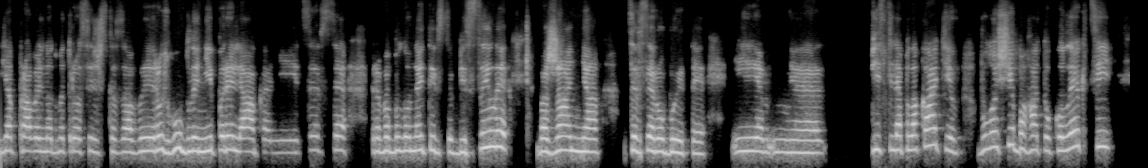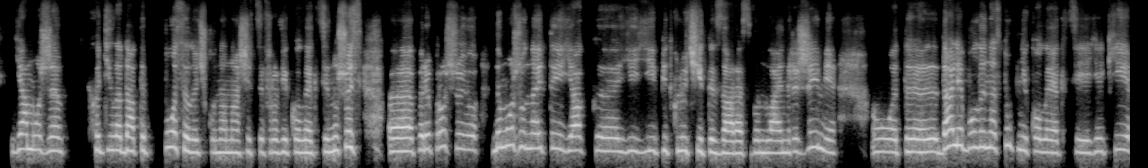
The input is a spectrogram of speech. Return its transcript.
як правильно Дмитро Васильович сказав, ви розгублені, перелякані. Це все треба було знайти в собі сили, бажання це все робити. І е, після плакатів було ще багато колекцій. Я може хотіла дати посилочку на наші цифрові колекції. Ну, щось е, перепрошую, не можу знайти, як е, її підключити зараз в онлайн режимі. От е, далі були наступні колекції, які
